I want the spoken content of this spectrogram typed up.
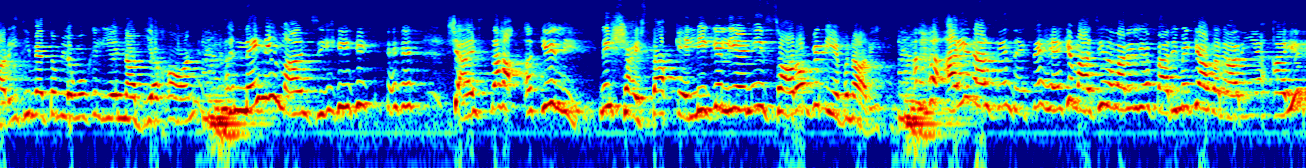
बना रही थी मैं तुम लोगों के लिए नादिया खान। नहीं नहीं माँ जी। शाइस्ता अकेली। नहीं शाइस्ता अकेली के लिए नहीं सारों के लिए बना रही थी। आइए नाजरीन देखते हैं कि माँ जी हमारे लिए अफ्तारी में क्या बना रही हैं। आइए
